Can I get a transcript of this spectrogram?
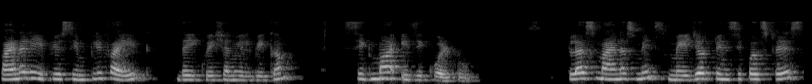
finally if you simplify it, the equation will become sigma is equal to Plus minus means major principal stress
